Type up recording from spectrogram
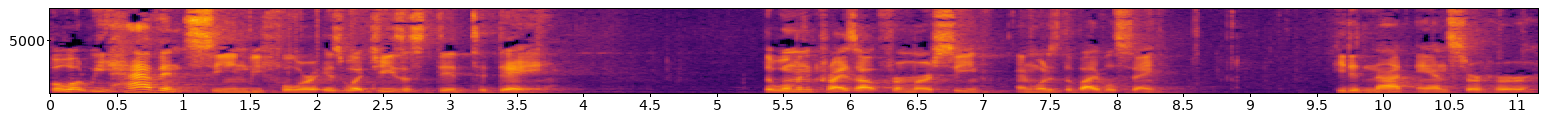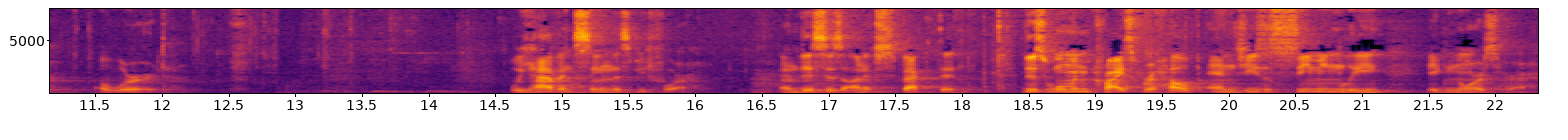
But what we haven't seen before is what Jesus did today. The woman cries out for mercy, and what does the Bible say? He did not answer her a word. We haven't seen this before and this is unexpected. This woman cries for help, and Jesus seemingly ignores her.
